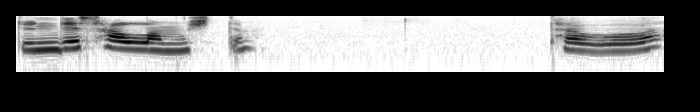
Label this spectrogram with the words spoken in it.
Dün de sallamıştım. Tavuğu.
